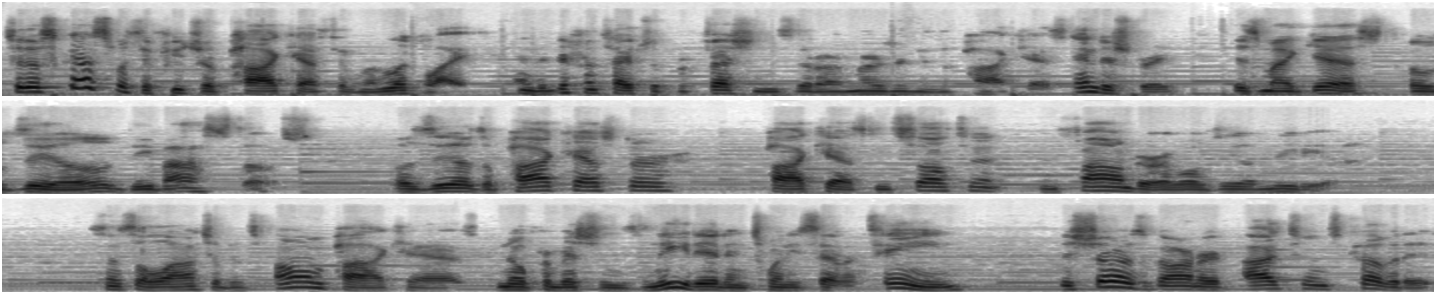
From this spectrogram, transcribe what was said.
To discuss what the future of podcasting will look like and the different types of professions that are emerging in the podcast industry is my guest, Ozeal DeBastos. Ozeal is a podcaster, podcast consultant, and founder of Ozeal Media. Since the launch of its own podcast, No Permissions Needed, in 2017, the show has garnered iTunes coveted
